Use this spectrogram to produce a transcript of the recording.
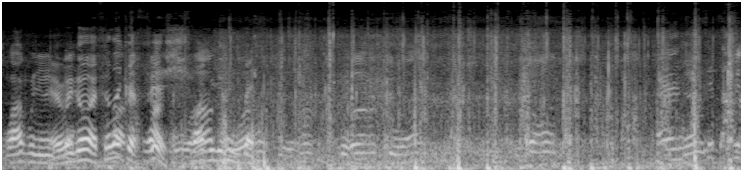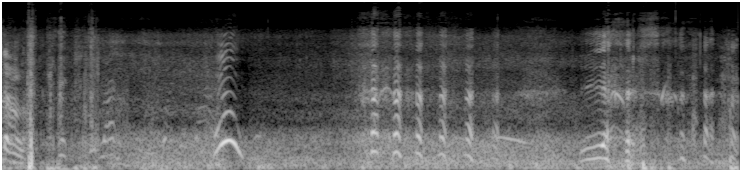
Walk with your There we go. I feel like a fish. Walk with your knees back. And sit down. Sit down. Woo! yes.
